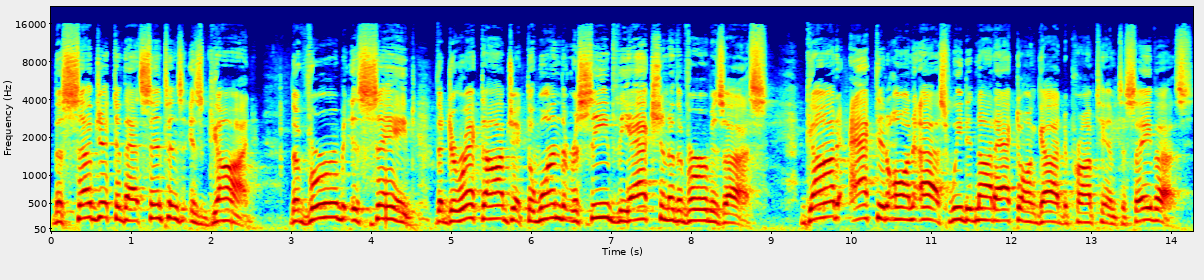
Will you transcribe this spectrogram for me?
The subject of that sentence is God. The verb is saved. The direct object, the one that received the action of the verb, is us. God acted on us. We did not act on God to prompt Him to save us.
